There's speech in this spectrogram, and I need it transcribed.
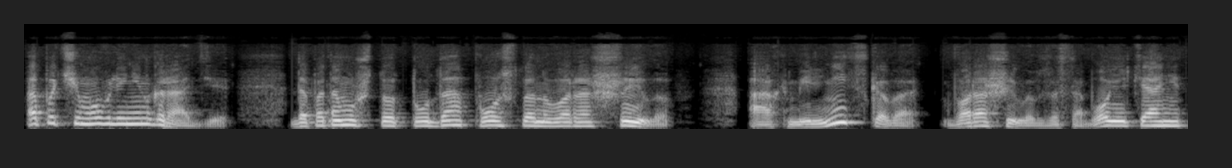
А почему в Ленинграде? Да потому что туда послан Ворошилов, а Хмельницкого Ворошилов за собою тянет.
